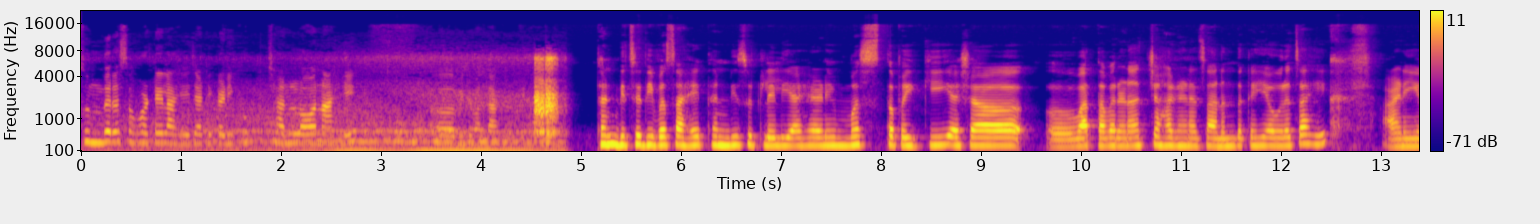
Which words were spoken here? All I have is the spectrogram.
सुंदर असं हॉटेल आहे ज्या ठिकाणी खूप छान लॉन आहे. मी तुम्हाला दाखवते. थंडीचे दिवस आहे थंडी सुटलेली आहे आणि मस्तपैकी अशा वातावरणात चहा घेण्याचा आनंद काही औरच आहे. आणि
